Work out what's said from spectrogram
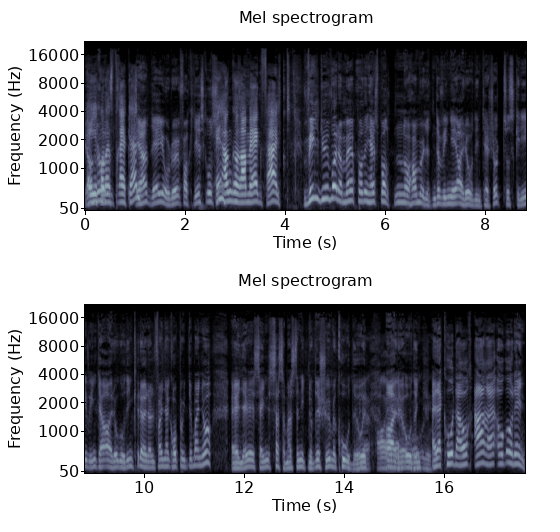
ja, Jeg gikk nå- over streken. Ja, det gjorde du faktisk, Jeg Osen. angrer meg fælt. Vil du være med på denne spalten og ha muligheten til å vinne ei Are Odin-T-skjorte, så skriv inn til areogodin, krøralfa.nrk.no, eller send SMS til 1987 med kodeord Are Are Odin. Odin. Eller kodeord Are og Odin.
